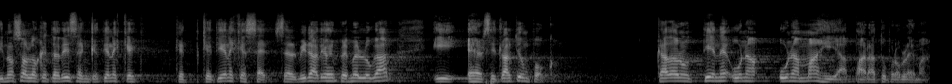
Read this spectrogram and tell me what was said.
Y no son los que te dicen que tienes que que, tienes que ser, servir a Dios en primer lugar y ejercitarte un poco. Cada uno tiene una, una magia para tu problema.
